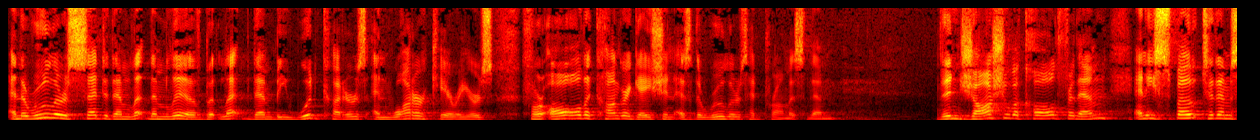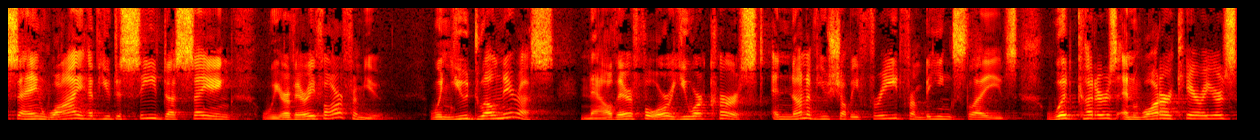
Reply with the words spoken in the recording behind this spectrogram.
And the rulers said to them, Let them live, but let them be woodcutters and water carriers for all the congregation as the rulers had promised them. Then Joshua called for them, and he spoke to them, saying, Why have you deceived us, saying, We are very far from you, when you dwell near us? Now, therefore, you are cursed, and none of you shall be freed from being slaves, woodcutters and water carriers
